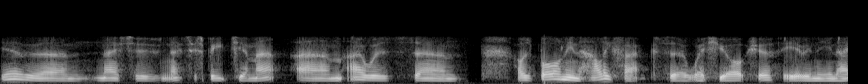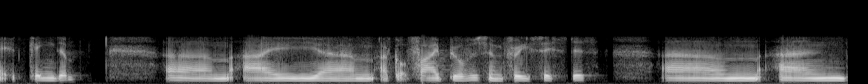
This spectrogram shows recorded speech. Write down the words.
Yeah, um, nice to nice to speak to you, Matt. Um, I was um, I was born in Halifax, uh, West Yorkshire, here in the United Kingdom. Um, I um, I've got five brothers and three sisters, um, and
